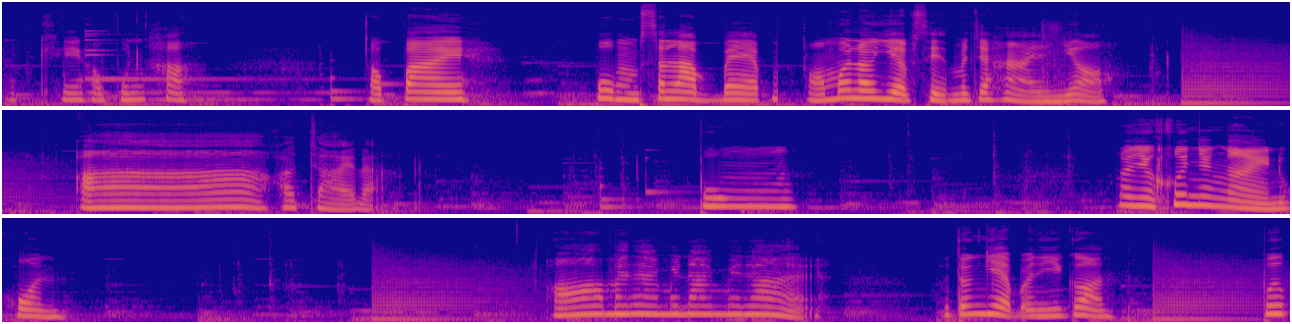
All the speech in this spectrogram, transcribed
โอเคขอบคุณค่ะ ต่อไปปุ่มสลับแบบอ๋อเมื่อเราเหยียบเสร็จมันจะหายอย่างนี้หรออ่าเข้าใจละ ปุ้งเราจะขึ้นยังไงทุกคน อ๋อ ไม่ได้ไม่ได้ไม่ได้เราต้องเหยียบอันนี้ก่อน ปึ๊บ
